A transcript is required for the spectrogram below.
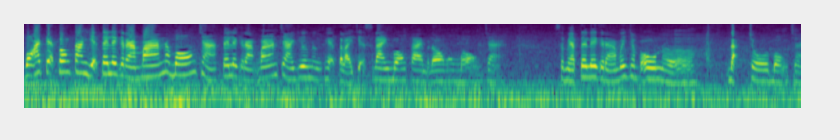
បងអាចតាក់ទងតាមរយៈ Telegram បានណាបងចា Telegram បានចាយើងនឹងធាក់តម្លៃជាក់ស្ដែងបងតែម្ដងបងបងចាសម្រាប់ Telegram វិញចាំបងអូនដាក់ចូលបងចា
